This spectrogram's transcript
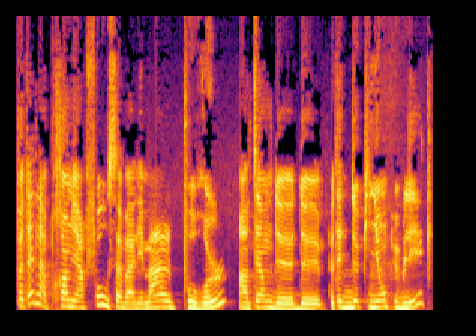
peut-être la première fois où ça va aller mal pour eux en termes de, de peut-être d'opinion publique,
